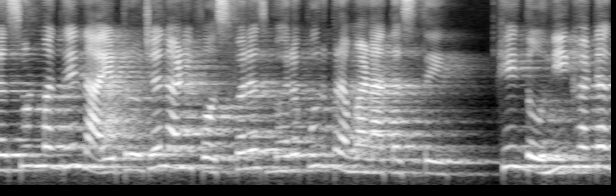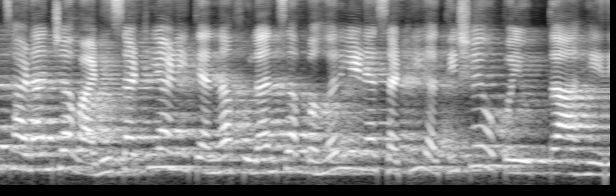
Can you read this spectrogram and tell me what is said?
लसूणमध्ये नायट्रोजन आणि फॉस्फरस भरपूर प्रमाणात असते. हे दोन्ही घटक झाडांच्या वाढीसाठी आणि त्यांना फुलांचा बहर येण्यासाठी अतिशय उपयुक्त आहेत.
